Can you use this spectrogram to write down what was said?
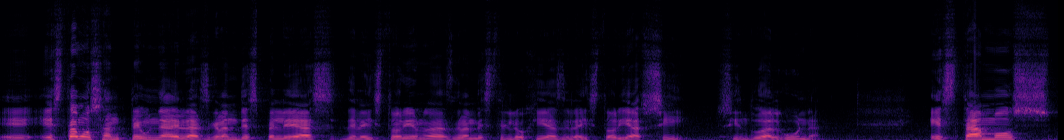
Eh, ¿Estamos ante una de las grandes peleas de la historia, una de las grandes trilogías de la historia? Sí, sin duda alguna. Estamos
